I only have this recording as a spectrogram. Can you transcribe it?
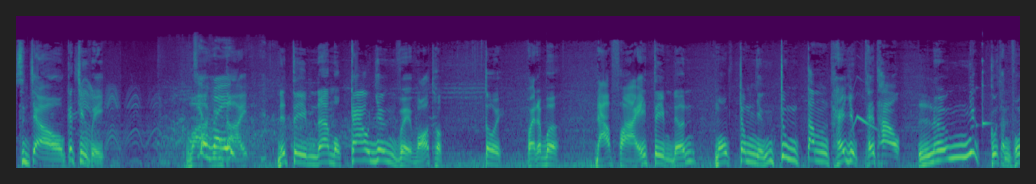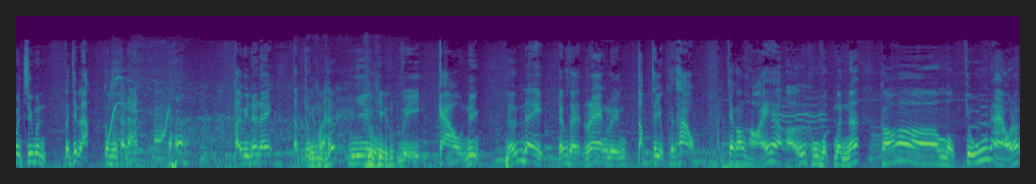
Xin chào các chư vị. Và Chư vị. hiện tại Để tìm ra một cao nhân về võ thuật Tôi, Hoài Rapper Đã phải tìm đến một trong những trung tâm thể dục thể thao lớn nhất của thành phố Hồ Chí Minh đó chính là công viên Tà Đàn tại vì nơi đây tập trung rất nhiều vị cao niên đến đây để có thể rèn luyện tập thể dục thể thao. Cho con hỏi ở khu vực mình á có một chú nào đó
